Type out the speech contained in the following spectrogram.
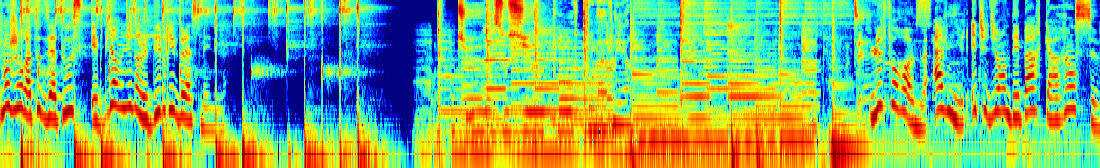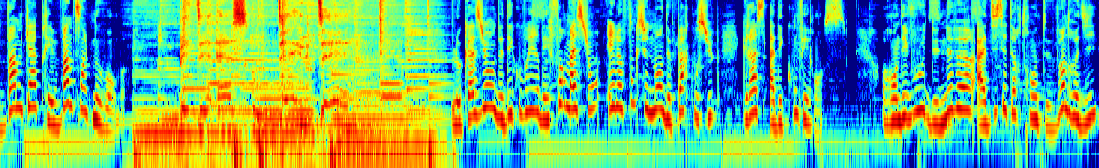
Bonjour à toutes et à tous et bienvenue dans le débrief de la semaine. Tu es soucieux pour ton avenir. Le forum Avenir étudiant débarque à Reims ce 24 et 25 novembre. BTS ou DUT. L'occasion de découvrir des formations et le fonctionnement de Parcoursup grâce à des conférences. Rendez-vous de 9h à 17h30 vendredi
